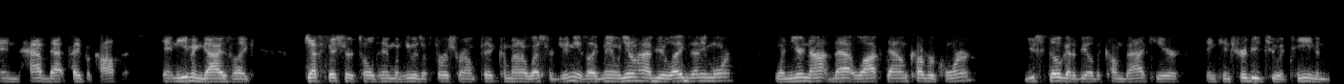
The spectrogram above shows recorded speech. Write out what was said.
and have that type of confidence. And even guys like Jeff Fisher told him when he was a first round pick come out of West Virginia, he's like, man, when you don't have your legs anymore, when you're not that lockdown cover corner, you still got to be able to come back here and contribute to a team and,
